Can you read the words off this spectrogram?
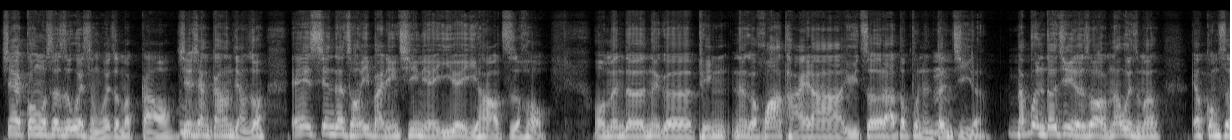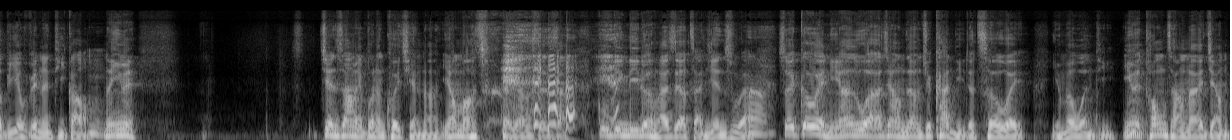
现在公共设施为什么会这么高？就像刚刚讲说，哎、欸，现在从一百零七年一月一号之后，我们的那个平那个花台啦、雨遮啦都不能登记了。那不能登记的时候，那为什么要公设比又变成提高？那因为建商也不能亏钱啊，羊毛出在羊身上，固定利润还是要展现出来。所以各位，你要如果要这样这样去看你的车位有没有问题，因为通常来讲。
